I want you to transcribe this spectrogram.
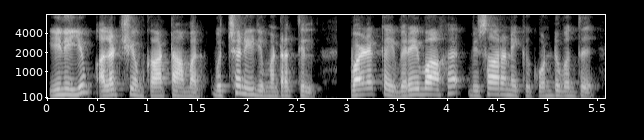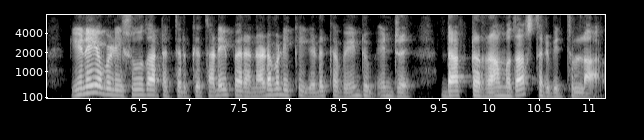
இனியும் அலட்சியம் காட்டாமல் உச்சநீதிமன்றத்தில் வழக்கை விரைவாக விசாரணைக்கு கொண்டு வந்து இணையவழி சூதாட்டத்திற்கு தடை பெற நடவடிக்கை எடுக்க வேண்டும் என்று டாக்டர் ராமதாஸ் தெரிவித்துள்ளார்.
